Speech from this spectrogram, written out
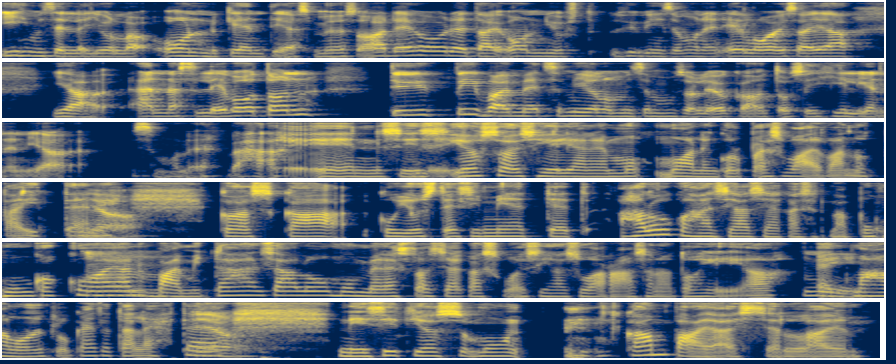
ihmiselle, jolla on kenties myös ADHD tai on just hyvin semmoinen eloisa ja, ja ns-levoton tyyppi, vai meet sä mieluummin semmoiselle, joka on tosi hiljainen ja semmoinen vähän... En siis, Niin. jos olisi hiljainen, mu- mua niin rupesi vaivannuttaa itteeni. Joo. Koska kun just esim. miettii, että haluukohan se asiakas, että mä puhun koko ajan mm. vai mitä hän se haluaa. Mun mielestä asiakas voisi ihan suoraan sanoa, että hiljaa. Niin. Että mä haluan nyt lukea tätä lehteä. Joo. Niin sit jos mun kampaaja olisi sellainen,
